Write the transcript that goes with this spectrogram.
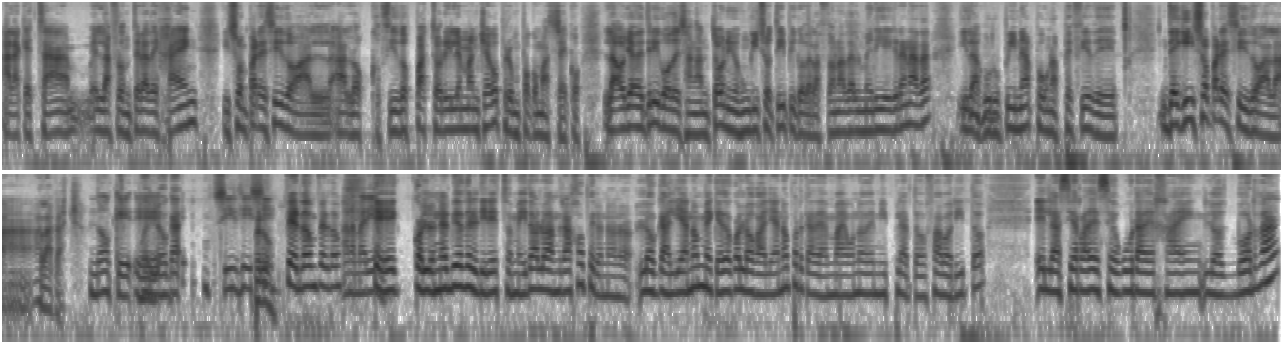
a la que está en la frontera de Jaén, y son parecidos al- a los cocidos pastoriles manchegos, pero un poco más secos. La olla de trigo de San Antonio es un guiso típico de la zona de Almería y Granada, y las gurupinas, pues una especie de, de guiso parecido a la, a la gacha. No, que... Pues eh, ga- sí, sí, Pero- sí. Perdón, perdón. Ana María. Que con los nervios del directo me he ido a los andrajos, pero no, no. Los galeanos me quedo con los galeanos porque además es uno de mis platos favoritos. En la Sierra de Segura de Jaén los bordan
